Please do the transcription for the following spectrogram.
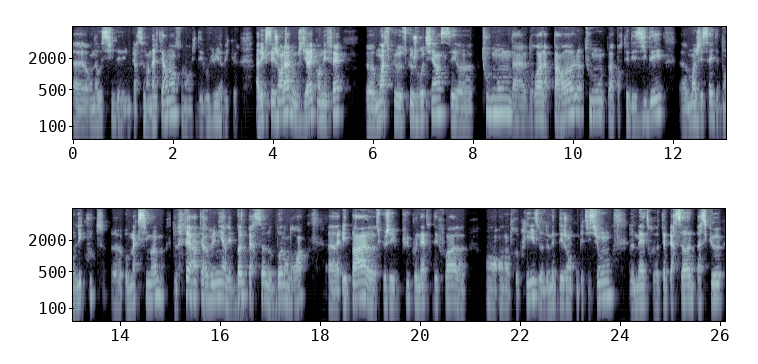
Euh, on a aussi une personne en alternance, on a envie d'évoluer avec, avec ces gens-là. Donc, je dirais qu'en effet, euh, moi, ce que, je retiens, c'est tout le monde a le droit à la parole, tout le monde peut apporter des idées. moi, j'essaye d'être dans l'écoute au maximum, de faire intervenir les bonnes personnes au bon endroit et pas ce que j'ai pu connaître des fois en, entreprise, de mettre des gens en compétition, de mettre telle personne parce que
